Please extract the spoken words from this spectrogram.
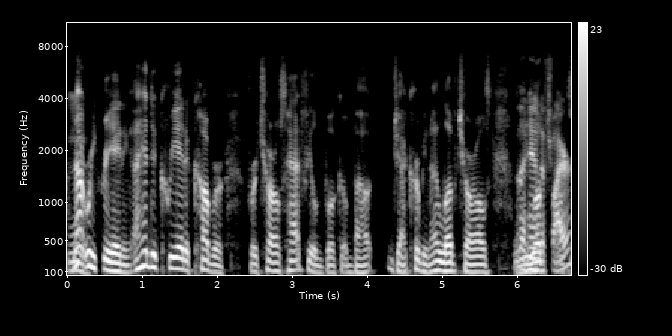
Mm. Not recreating, I had to create a cover for a Charles Hatfield book about Jack Kirby. And I love Charles. The I Hand of Fire?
